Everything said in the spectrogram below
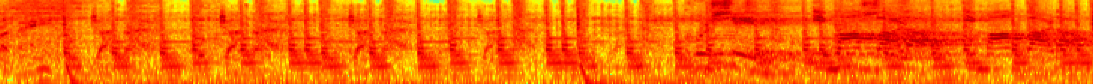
चुका नहीं जाना है जाता है जाना है जाना है। खुर्शीद, इमाम बाड़ा इमाम बाड़ा।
